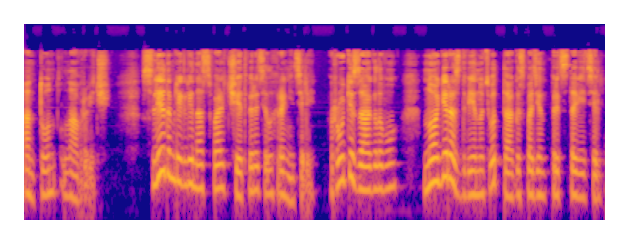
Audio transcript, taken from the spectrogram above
Антон Лаврович. Следом легли на асфальт четверо телохранителей. Руки за голову, ноги раздвинуть. Вот так, господин представитель.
